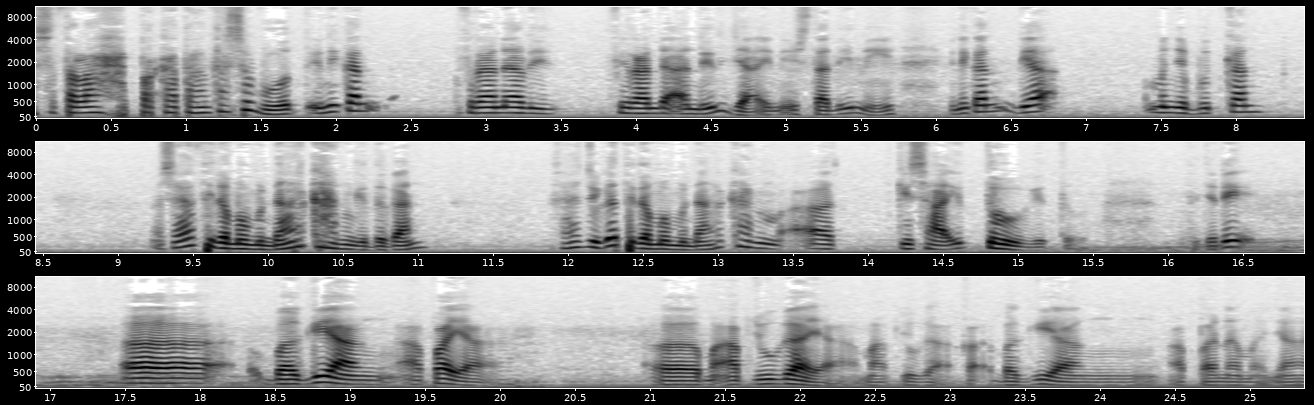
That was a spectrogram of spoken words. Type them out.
setelah perkataan tersebut ini kan Firanda Firanda Andirja ini Ustadz ini ini kan dia menyebutkan saya tidak membenarkan gitu kan. Saya juga tidak membenarkan uh, kisah itu gitu. Jadi uh, bagi yang apa ya uh, maaf juga ya maaf juga bagi yang apa namanya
